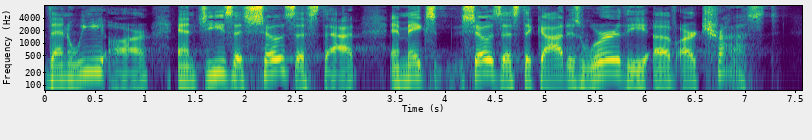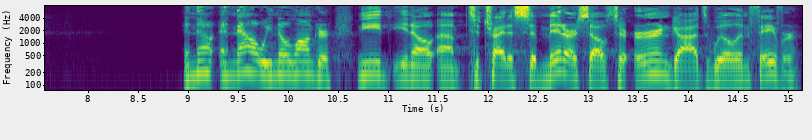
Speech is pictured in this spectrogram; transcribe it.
than we are. And Jesus shows us that and makes, shows us that God is worthy of our trust. And now, and now we no longer need, you know, um, to try to submit ourselves to earn God's will and favor.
